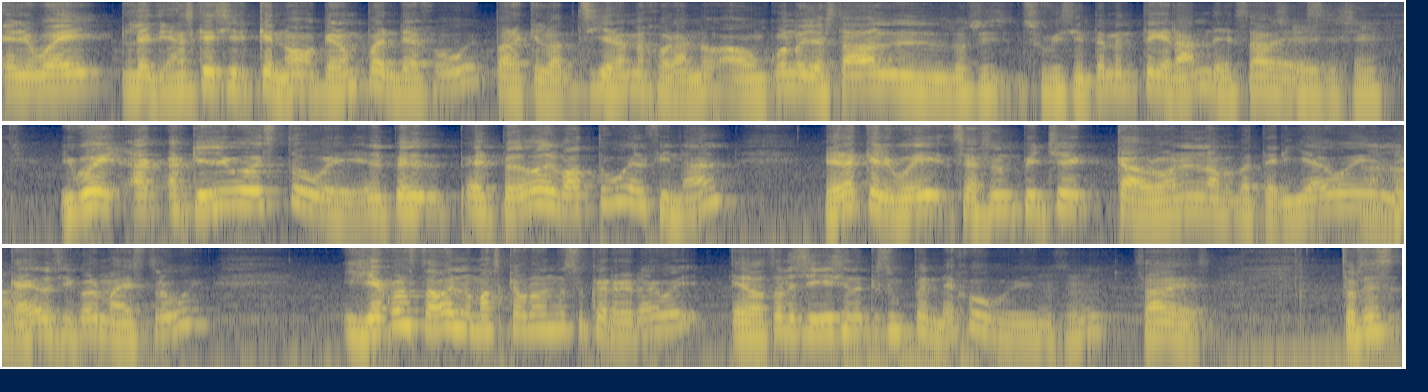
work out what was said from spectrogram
el güey le tienes que decir que no, que era un pendejo, güey, para que lo siguiera mejorando, aun cuando ya estaba lo su- suficientemente grande, ¿sabes? Sí, sí, sí. Y güey, ¿a, a qué llegó esto, güey? El, el pedo del vato, güey, al final, era que el güey se hace un pinche cabrón en la batería, güey, le cae el hocico al maestro, güey. Y ya cuando estaba en lo más cabrón de su carrera, güey, el vato le sigue diciendo que es un pendejo, güey. ¿Sabes? Entonces,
